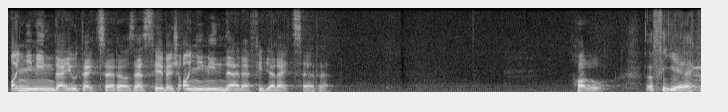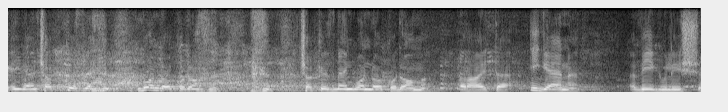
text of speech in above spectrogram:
annyi minden jut egyszerre az eszébe, és annyi mindenre figyel egyszerre. Haló? Figyelek, igen, csak közben gondolkodom, csak közben gondolkodom rajta. Igen, végül is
